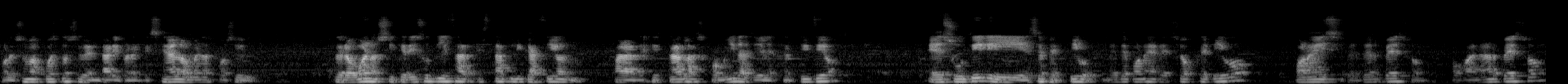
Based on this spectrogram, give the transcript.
Por eso hemos puesto sedentario, para que sea lo menos posible. Pero bueno, si queréis utilizar esta aplicación para registrar las comidas y el ejercicio, es útil y es efectivo. En vez de poner ese objetivo, ponéis perder peso o ganar peso,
